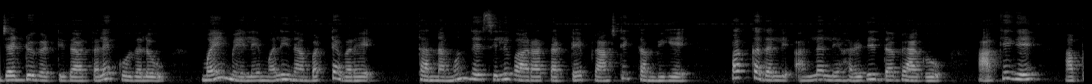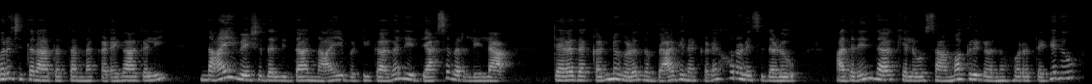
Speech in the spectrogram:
ಜಡ್ಡುಗಟ್ಟಿದ ತಲೆ ಕೂದಲು. ಮೈ ಮೇಲೆ ಮಲಿನ ಬಟ್ಟೆವರೆ. ತನ್ನ ಮುಂದೆ ಸಿಲಿವಾರ ತಟ್ಟೆ ಪ್ಲಾಸ್ಟಿಕ್ ತಂಬಿಗೆ. ಪಕ್ಕದಲ್ಲಿ ಅಲ್ಲಲ್ಲಿ ಹರಿದಿದ್ದ ಬ್ಯಾಗು. ಆಕೆಗೆ ಅಪರಿಚಿತನಾದ ತನ್ನ ಕಡೆಗಾಗಲಿ, ನಾಯಿ ವೇಷದಲ್ಲಿದ್ದ ನಾಯಿ ಬಗೆಗಾಗಲಿ ಧ್ಯಾಸವಿರಲಿಲ್ಲ ತೆರೆದ ಕಣ್ಣುಗಳನ್ನು ಬ್ಯಾಗಿನ ಕಡೆ ಹೊರಳಿಸಿದಳು. ಅದರಿಂದ ಕೆಲವು ಸಾಮಗ್ರಿಗಳನ್ನು ಹೊರತೆಗೆದು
